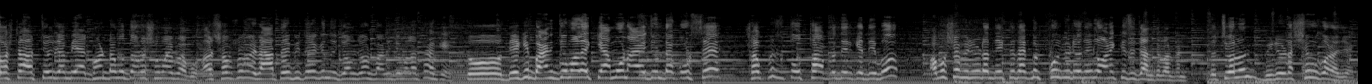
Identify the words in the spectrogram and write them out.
দশটা আটচল্লিশ, আমি এক ঘণ্টার মতো আরও সময় পাবো। আর সবসময় রাতের ভিতরে কিন্তু জমজমাট বাণিজ্য মেলা থাকে। তো দেখি বাণিজ্য মেলায় কেমন আয়োজনটা করছে, সবকিছু তথ্য আপনাদেরকে দেবো। অবশ্যই ভিডিওটা দেখতে থাকবেন ফুল ভিডিও দেখলে অনেক কিছু জানতে পারবেন। তো চলুন, ভিডিওটা শুরু করা যায়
